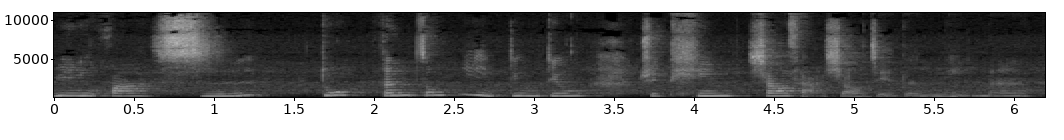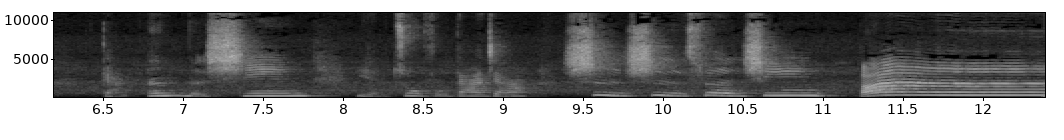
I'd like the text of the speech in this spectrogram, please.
愿意花十多分钟一丢丢去听潇洒小姐的你们，感恩的心，也祝福大家事事顺心。拜。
